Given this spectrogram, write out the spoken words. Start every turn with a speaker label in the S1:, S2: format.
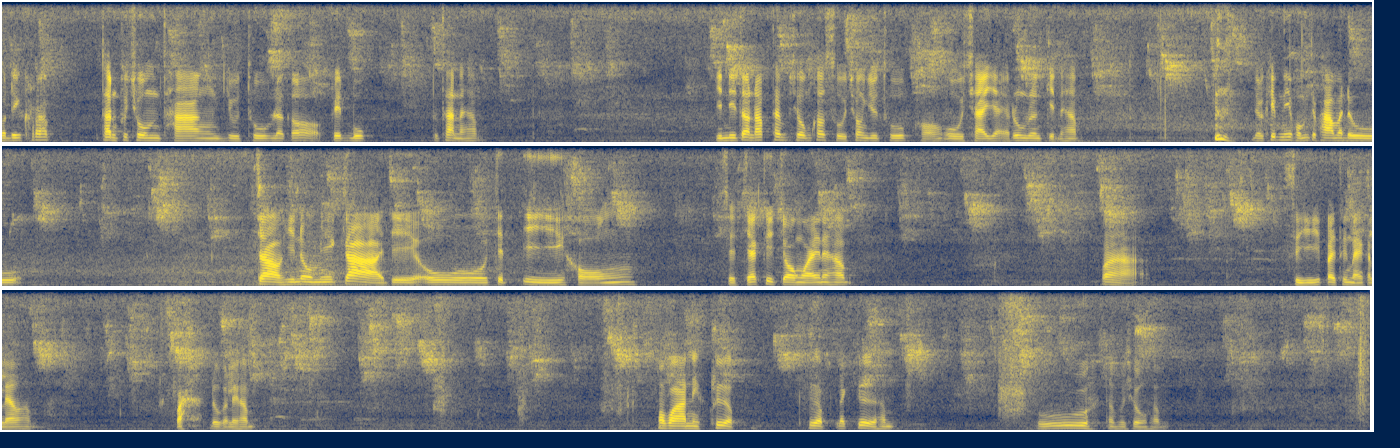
S1: วัสดีครับ ท่านผู้ชมทาง YouTube แล้วก็ Facebook ทุกท่านนะครับ ยินดีต้อนรับท่านผู้ชมเข้าสู่ช่อง YouTube ของโอชายใหญ่รุ่งเรืองกิจนะครับ เดี๋ยวคลิปนี้ผมจะพามาดู เจ้าฮิโนเมกา JO 7E ของเสร็จแจ็คที่จองไว้นะครับ ว่าสีไปถึงไหนกันแล้วครับ ไปดูกันเลยครับ เมื่อวานนี่เคลือบเคลือบแลกเกอร์ครับอู้ท่านผู้ชมครับ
